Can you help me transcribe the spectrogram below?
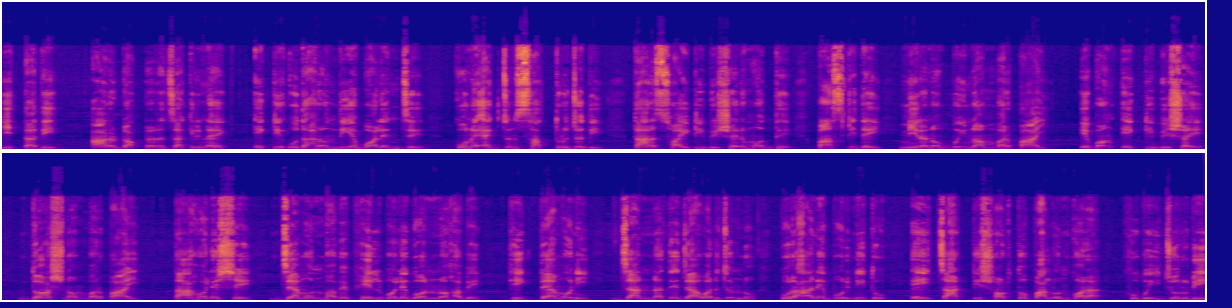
ইত্যাদি। আর ডক্টর জাকির নায়েক একটি উদাহরণ দিয়ে বলেন যে, কোনো একজন ছাত্র যদি তার ছয়টি বিষয়ের মধ্যে পাঁচটিতেই নিরানব্বই নম্বর পায় এবং একটি বিষয়ে দশ নম্বর পায়, তাহলে সে যেমনভাবে ফেল বলে গণ্য হবে, ঠিক তেমনই জান্নাতে যাওয়ার জন্য কোরআনে বর্ণিত এই চারটি শর্ত পালন করা খুবই জরুরি।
